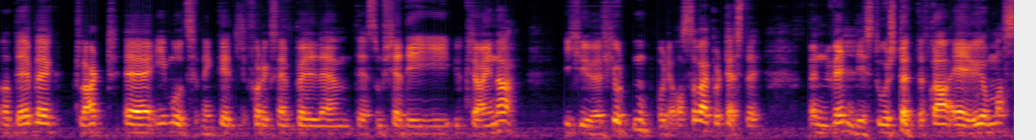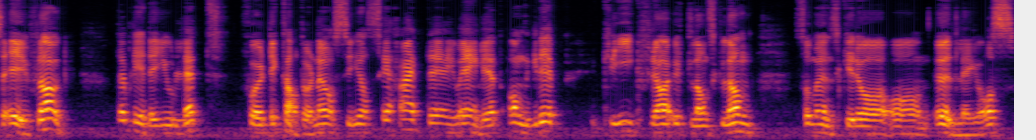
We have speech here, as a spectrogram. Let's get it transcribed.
Og det ble klart eh, i motsetning til f.eks. Eh, det som skjedde i Ukraina i 2014, hvor det også var protester. Men veldig stor støtte fra EU og masse EU-flagg. Da blir det jo lett for diktatorene å si at se her, det er jo egentlig et angrep, krig fra utenlandske land som ønsker å, å ødelegge oss.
